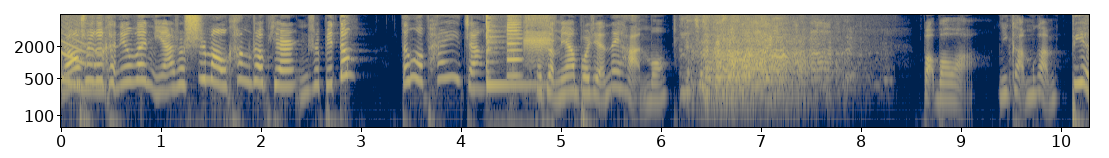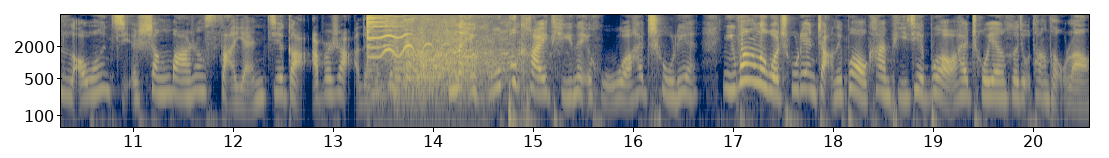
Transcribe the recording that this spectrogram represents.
然后帅哥肯定问你啊，说是吗？我看看照片。你说别动，等我拍一张。那怎么样，波姐内涵不？宝宝啊，你敢不敢别老往姐伤疤上撒盐、接嘎巴啥的？哪壶不开提哪壶啊？还初恋？你忘了我初恋长得不好看，脾气也不好，还抽烟喝酒烫头了？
